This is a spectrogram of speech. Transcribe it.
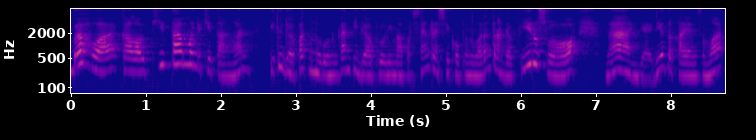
bahwa kalau kita mencuci tangan itu dapat menurunkan 35% resiko penularan terhadap virus loh. Nah, jadi untuk kalian semua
